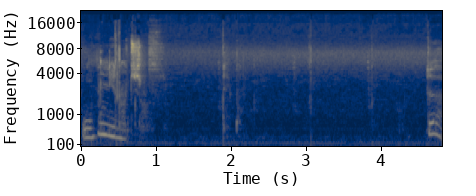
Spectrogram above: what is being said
5분이나 지났어. 대박. 네.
